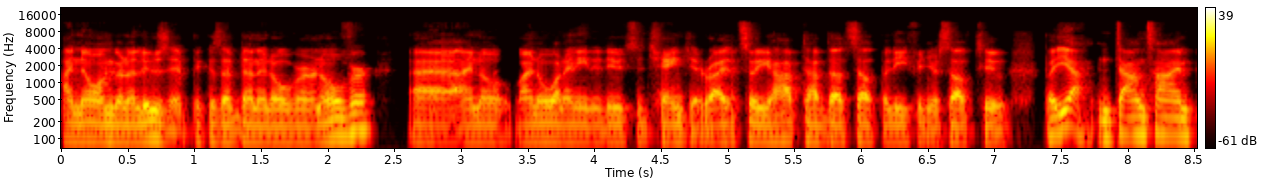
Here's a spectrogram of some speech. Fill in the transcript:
I know I'm going to lose it because I've done it over and over. Uh, I know I know what I need to do to change it, right? So you have to have that self belief in yourself too. But yeah, in downtime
